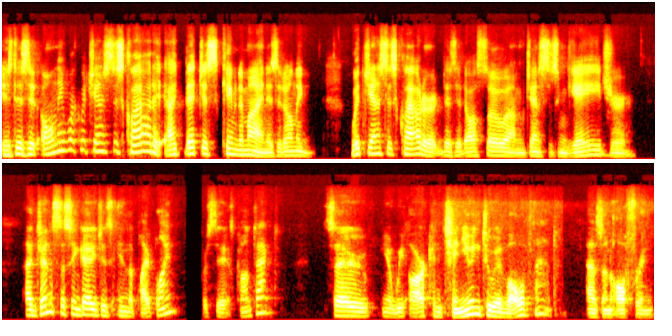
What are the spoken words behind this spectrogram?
Is does it only work with Genesys Cloud? I, that just came to mind. Is it only with Genesys Cloud, or does it also um, Genesys Engage? Or uh, Genesys Engage is in the pipeline for CX Contact, so you know we are continuing to evolve that as an offering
